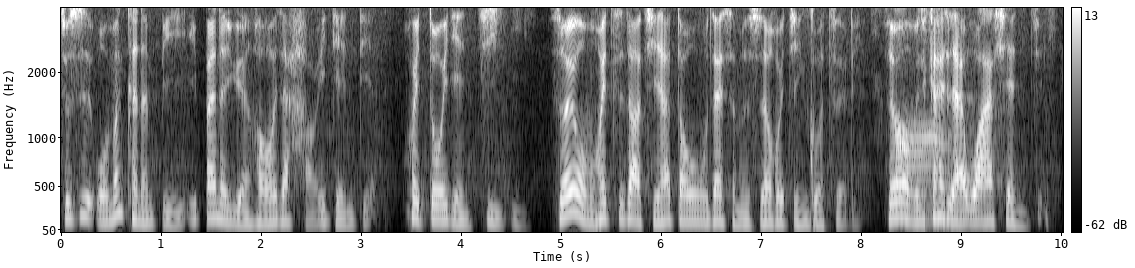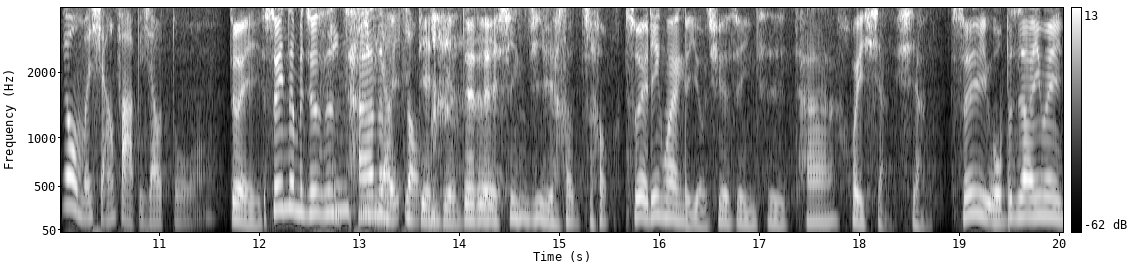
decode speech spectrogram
就是我们可能比一般的猿猴会再好一点点，会多一点记忆，所以我们会知道其他动物在什么时候会经过这里，所以我们就开始来挖陷阱，因为我们想法比较多，对，所以那么就是差那么一点点，对对，心机比较重，所以另外一个有趣的事情是，他会想象。所以我不知道，因为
